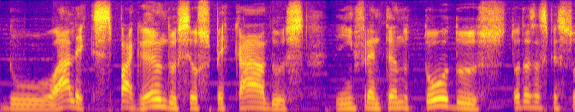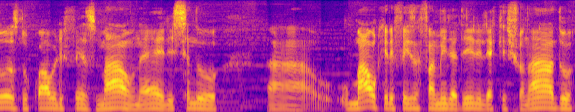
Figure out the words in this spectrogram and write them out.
do Alex pagando seus pecados e enfrentando todos todas as pessoas no qual ele fez mal, né? Ele sendo uh, o mal que ele fez à família dele, ele é questionado.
